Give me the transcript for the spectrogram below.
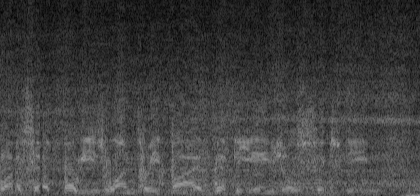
watch out bogeys 13550, Angel 16.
